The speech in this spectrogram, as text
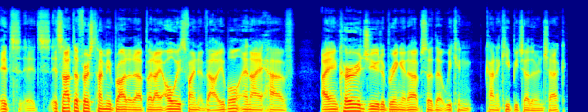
It's it's it's not the first time you brought it up, but I always find it valuable, and I have I encourage you to bring it up so that we can kind of keep each other in check.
